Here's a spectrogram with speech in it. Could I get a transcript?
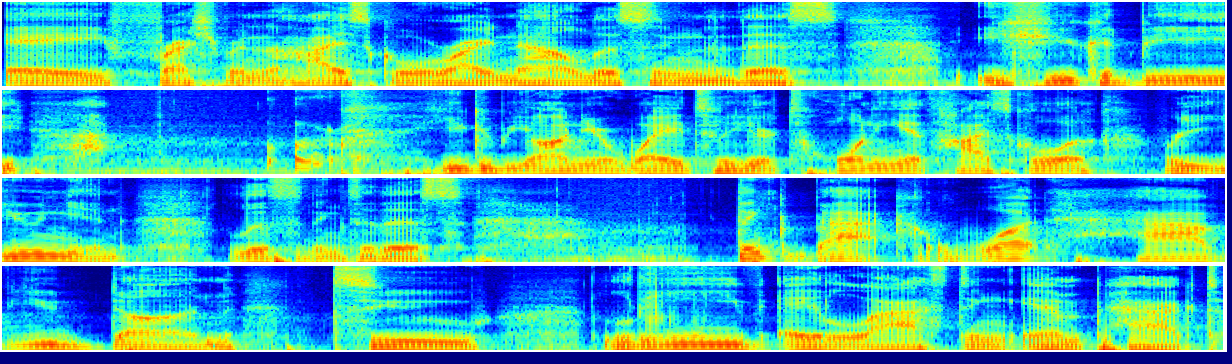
a freshman in high school right now listening to this. You could be you could be on your way to your 20th high school reunion listening to this. Think back. What have you done to leave a lasting impact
